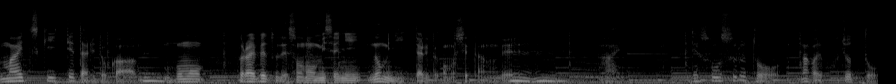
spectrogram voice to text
毎月行ってたりとか、うん。僕もプライベートでそのお店に飲みに行ったりとかもしてたので、うんはい、でそうするとなんかちょっと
